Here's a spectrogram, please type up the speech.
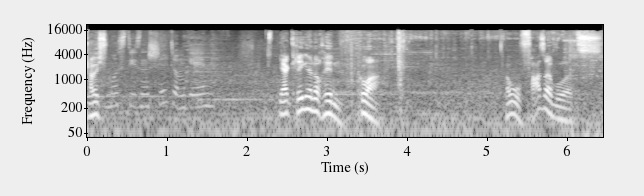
Aber ich... Muss diesen Schild umgehen. Ja, kriegen wir noch hin. Guck mal. Oh, Faserwurz.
